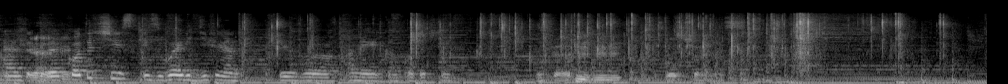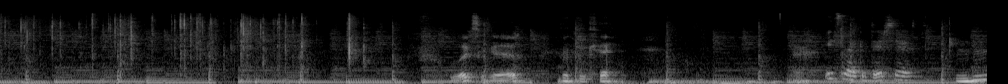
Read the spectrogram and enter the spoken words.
Okay. And the cottage cheese is very different with uh, American cottage cheese. Okay. Mm -hmm. Looks good. okay. It's like a dessert. Mm -hmm.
